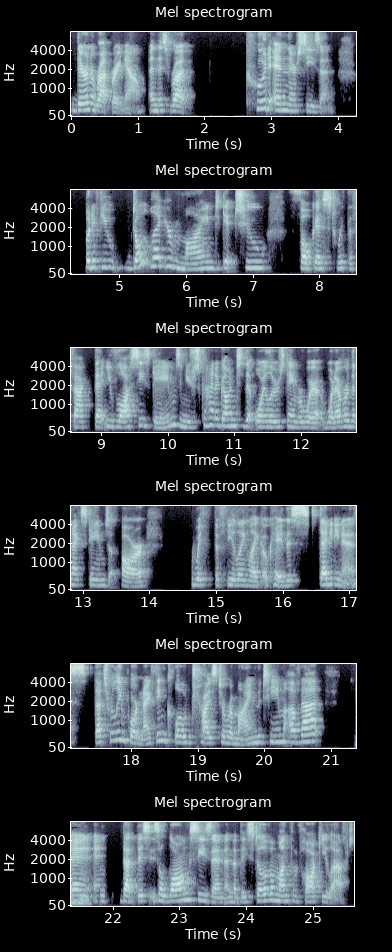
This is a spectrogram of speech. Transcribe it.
they're in a rut right now. And this rut could end their season. But if you don't let your mind get too focused with the fact that you've lost these games and you just kind of go into the Oilers game or where whatever the next games are with the feeling like okay this steadiness that's really important i think claude tries to remind the team of that and mm-hmm. and that this is a long season and that they still have a month of hockey left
